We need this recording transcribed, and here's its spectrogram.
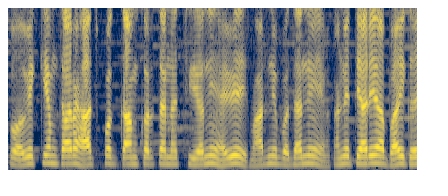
તો હવે કેમ તારા હાથ પગ કામ કરતા નથી? અને હવે મારને બધાને? અને ત્યારે આ ભાઈ કહે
